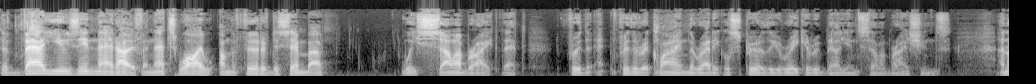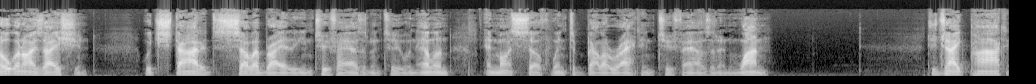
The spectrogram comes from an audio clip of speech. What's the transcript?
the values in that oath, and that's why on the 3rd of December we celebrate that through the, through the Reclaim the Radical Spirit of the Eureka Rebellion celebrations. An organisation which started celebrating in 2002 when Ellen and myself went to Ballarat in 2001 to take part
